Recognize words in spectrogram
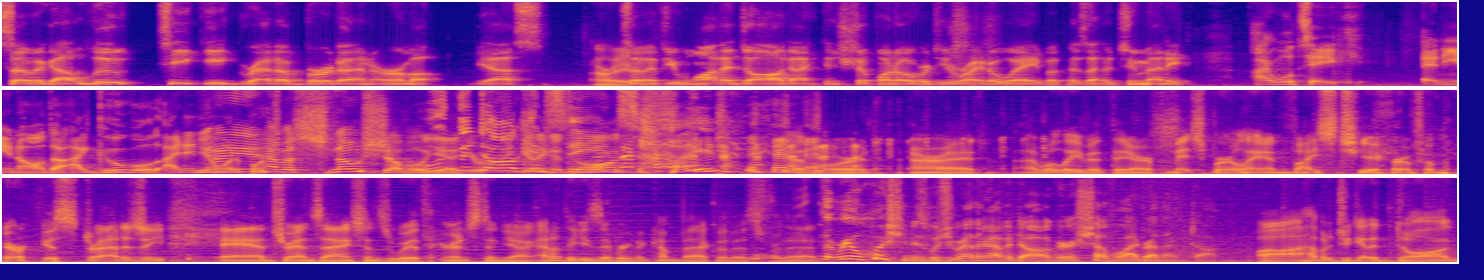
So we got Loot, Tiki, Greta, Berta, and Irma. Yes. All right. So if you want a dog, I can ship one over to you right away because I have too many. I will take any and all dog. I googled. I didn't you know what. You didn't have a snow shovel yet. The You're dog can stay dog? inside. Good lord! All right, uh, we'll leave it there. Mitch Berlin, Vice Chair of America's Strategy and Transactions with Ernst and Young. I don't think he's ever going to come back with us for that. The real question is: Would you rather have a dog or a shovel? I'd rather have a dog. Uh, how about you get a dog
